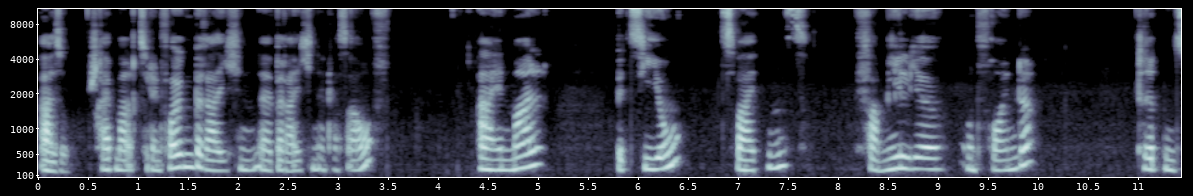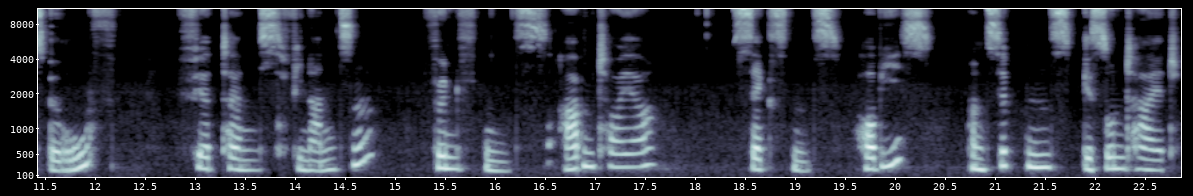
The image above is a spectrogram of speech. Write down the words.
Also, schreib mal zu den folgenden Bereichen, äh, Bereichen etwas auf. Einmal Beziehung, zweitens Familie und Freunde, drittens Beruf, viertens Finanzen, fünftens Abenteuer, sechstens Hobbys und siebtens Gesundheit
